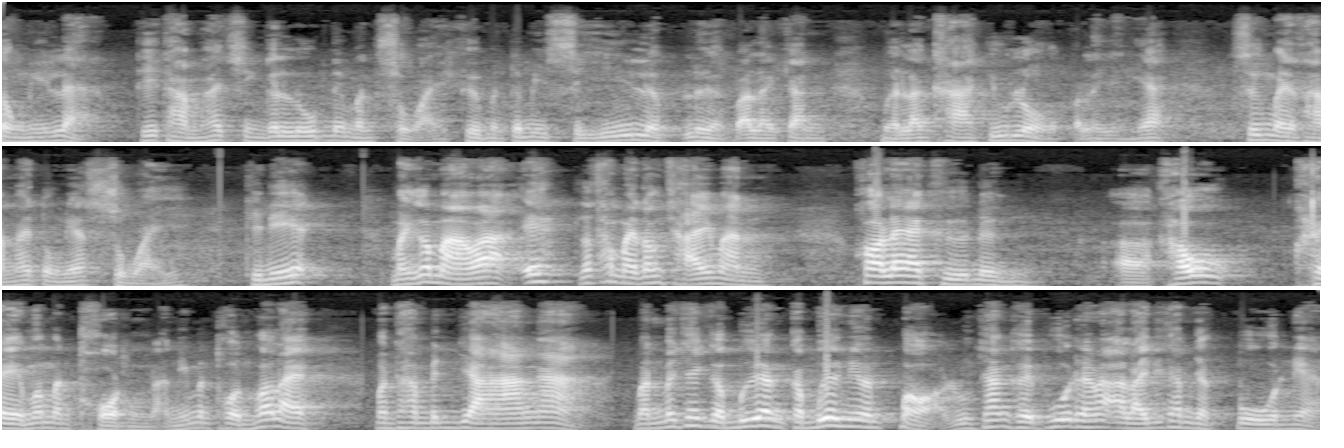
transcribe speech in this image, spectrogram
ตรงนี้แหละ ที่ทำให้ชิงเกิลลูปเนี่ยมันสวย คือมันจะมีสีเหลือบๆอะไรกัน เหมือนหลังคายุโรปอะไรอย่างเงี้ย ซึ่งมันจะทำให้ตรงเนี้ยสวย ทีนี้มันก็มาว่า เอ๊ะ แล้วทำไมต้องใช้มัน ข้อแรกคือหนึ่ง เขาเคลมว่ามันทน อันนี้มันทนเพราะอะไร มันทำเป็นยางอะ มันไม่ใช่กระเบื้อง กระเบื้องนี่มันเปราะ ลุงช่างเคยพูดได้ไหมอะไรที่ทำจากปูนเนี่ย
